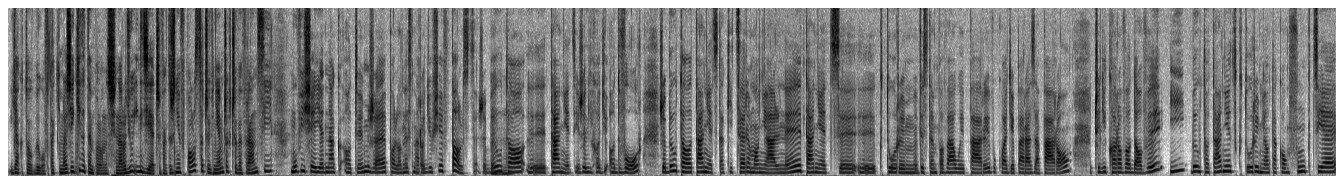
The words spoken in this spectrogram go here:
Jak to było w takim razie? Kiedy ten polonez się narodził i gdzie? Czy faktycznie w Polsce, czy w Niemczech, czy we Francji? Mówi się jednak o tym, że polonez narodził się w Polsce, że był mhm. to y, taniec, jeżeli chodzi o dwór, że był to taniec taki ceremonialny, taniec, y, y, którym występowały pary w układzie para za parą, czyli korowodowy i był to taniec, który miał taką funkcję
